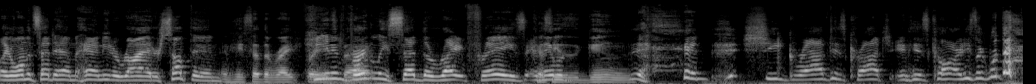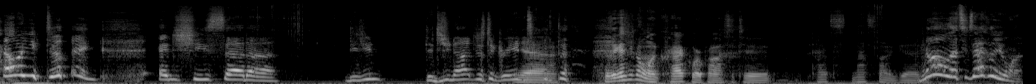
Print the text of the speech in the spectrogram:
like a woman said to him, "Hey, I need a ride or something." and he said the right phrase. He inadvertently said the right phrase, and because they he's were a goon. and she grabbed his crotch in his car and he's like what the hell are you doing and she said uh did you did you not just agree Yeah, to because I guess you don't want crack whore prostitute. That's that's not good. no that's exactly what you want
